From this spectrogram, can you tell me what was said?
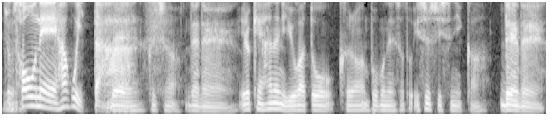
좀 서운해 하고 있다. 네, 그렇죠. 네네. 이렇게 하는 이유가 또 그런 부분에서도 있을 수 있으니까. 네네.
